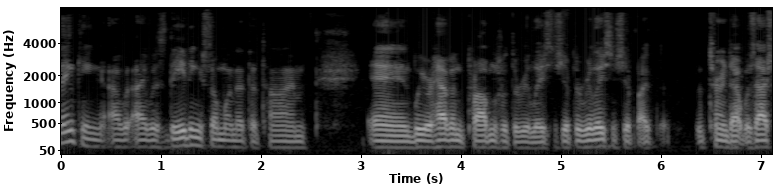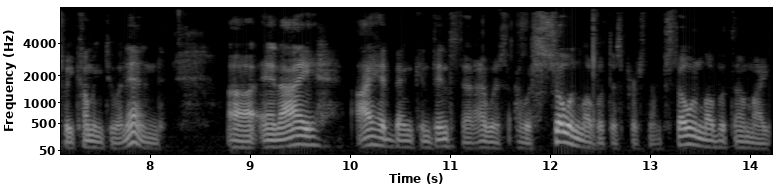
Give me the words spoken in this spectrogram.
thinking I, I was dating someone at the time and we were having problems with the relationship. The relationship, I, it turned out, was actually coming to an end. Uh, and I, I had been convinced that I was, I was so in love with this person. I'm so in love with them. I,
